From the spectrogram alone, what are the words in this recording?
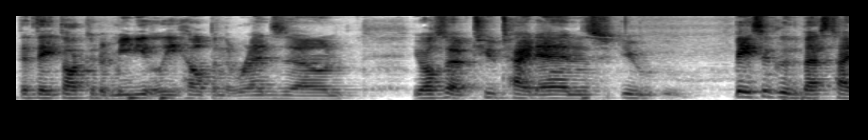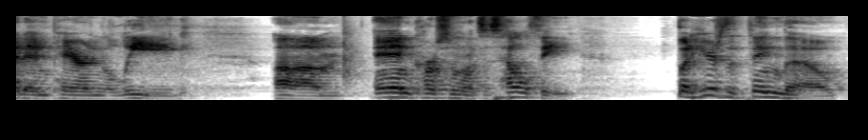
that they thought could immediately help in the red zone. You also have two tight ends, you basically the best tight end pair in the league. Um, and Carson Wentz is healthy. But here's the thing, though.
